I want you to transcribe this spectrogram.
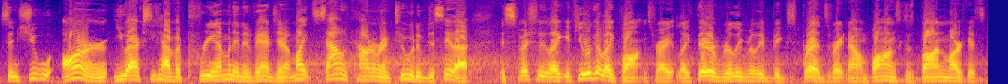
since you aren't, you actually have a preeminent advantage. And it might sound counterintuitive to say that, especially like if you look at like bonds, right? Like there are really, really big spreads right now in bonds because bond markets,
